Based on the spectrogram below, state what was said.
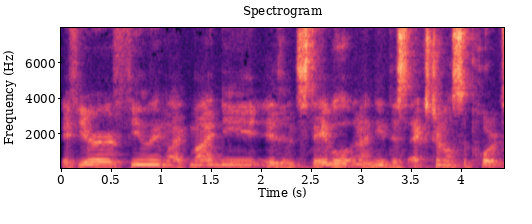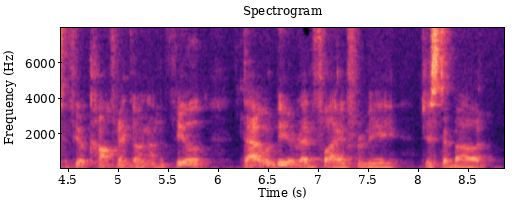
if you're feeling like my knee isn't stable and I need this external support to feel confident going on the field, that would be a red flag for me just about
